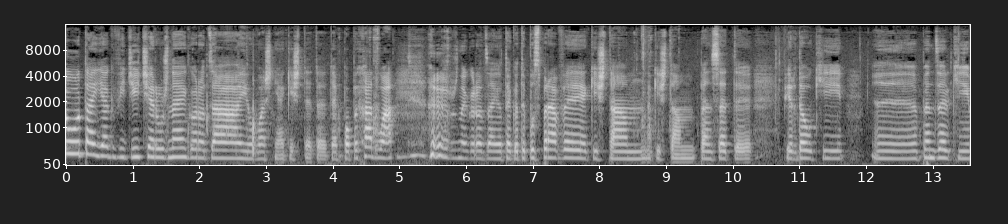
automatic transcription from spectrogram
Tutaj jak widzicie różnego rodzaju właśnie jakieś te, te, te popychadła, różnego rodzaju tego typu sprawy, jakieś tam, jakieś tam pensety, pierdołki, yy, pędzelki,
